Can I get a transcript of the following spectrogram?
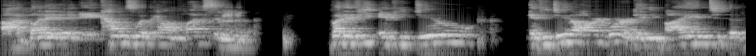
uh, but it, it comes with complexity. But if you if you do if you do the hard work and you buy into the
